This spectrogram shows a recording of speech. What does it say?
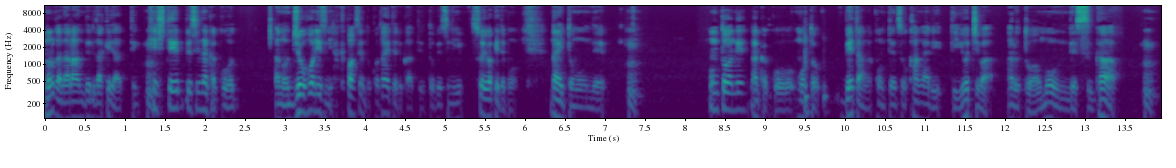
ものが並んでるだけであって、うん。決して別になんかこう、あの、情報ニーズに100%答えてるかっていうと別にそういうわけでもないと思うんで、うん。本当はね、なんかこう、もっとベターなコンテンツを考えるっていう余地はあるとは思うんですが、うん。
